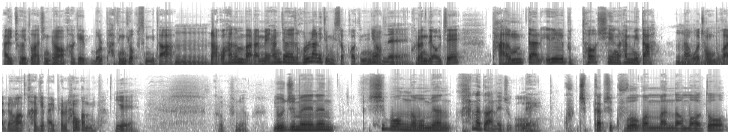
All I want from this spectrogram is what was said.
아니 저희도 아직 명확하게 뭘 받은 게 없습니다. 음. 라고 하는 바람에 현장에서 혼란이 좀 있었거든요. 네. 그런데 어제 다음 달 1일부터 시행을 합니다. 라고 음. 정부가 명확하게 발표를 한 겁니다. 예. 그렇군요. 요즘에는 15억 넘으면 하나도 안 해주고 네. 구- 집값이 9억 원만 넘어도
